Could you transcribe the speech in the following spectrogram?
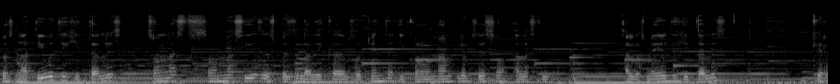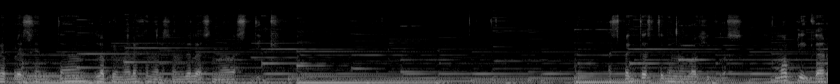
Los nativos digitales son, son nacidos después de la década de los 80 y con un amplio acceso a, a los medios digitales que representan la primera generación de las nuevas TIC. Aspectos tecnológicos. Cómo aplicar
